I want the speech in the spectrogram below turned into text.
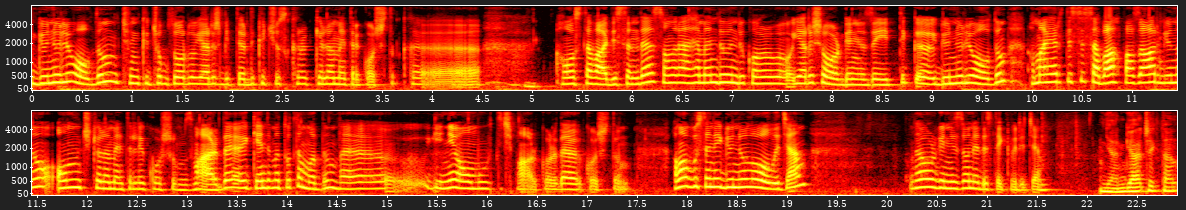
gönüllü oldum çünkü çok zorlu yarış bitirdik. 340 kilometre koştuk e, Hosta Vadisi'nde. Sonra hemen döndük, o yarışı organize ettik. E, gönüllü oldum ama ertesi sabah pazar günü 13 kilometrelik koşumuz vardı. Kendimi tutamadım ve yine o muhteşem parkurda koştum. Ama bu sene gönüllü olacağım ve organizasyona destek vereceğim. Yani gerçekten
